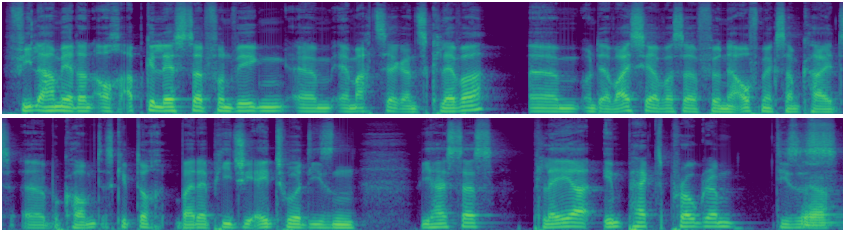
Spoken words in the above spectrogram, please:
Viele haben ja dann auch abgelästert von wegen, ähm, er macht's ja ganz clever ähm, und er weiß ja, was er für eine Aufmerksamkeit äh, bekommt. Es gibt doch bei der PGA Tour diesen, wie heißt das? Player Impact Program, dieses, Ja.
